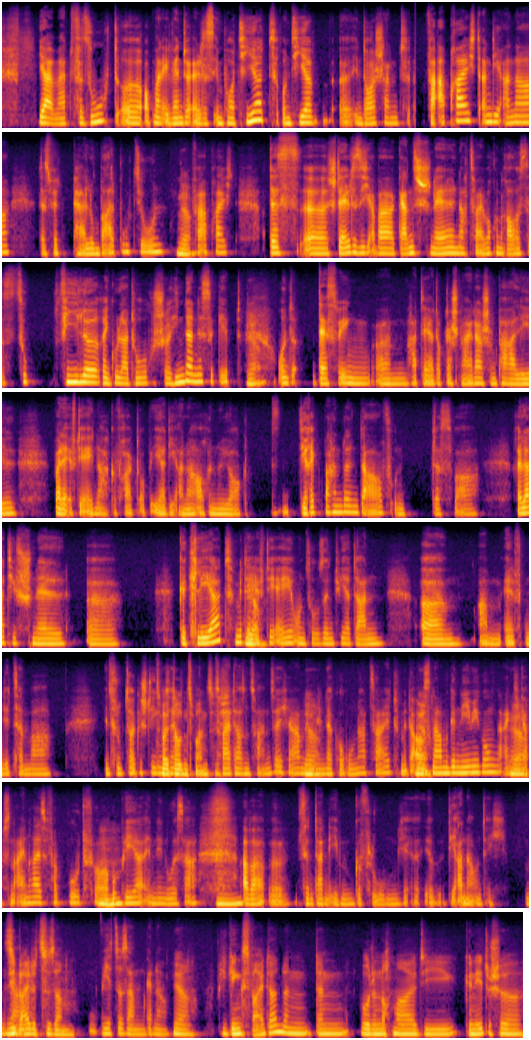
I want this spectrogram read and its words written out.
ja, man hat versucht, äh, ob man eventuell das importiert und hier äh, in Deutschland verabreicht an die Anna. Das wird per Lumbalpunktion ja. verabreicht. Das äh, stellte sich aber ganz schnell nach zwei Wochen raus, dass es zu viele regulatorische Hindernisse gibt. Ja. Und deswegen ähm, hat der Dr. Schneider schon parallel bei der FDA nachgefragt, ob er die Anna auch in New York direkt behandeln darf. Und das war relativ schnell äh, geklärt mit der ja. FDA und so sind wir dann ähm, am 11. Dezember ins Flugzeug gestiegen 2020. Sind. 2020, ja, mitten ja. in der Corona-Zeit mit Ausnahmegenehmigung. Eigentlich ja. gab es ein Einreiseverbot für mhm. Europäer in den USA, mhm. aber äh, sind dann eben geflogen, die, äh, die Anna und ich. Und Sie beide zusammen? Wir zusammen, genau. Ja. Wie ging es weiter? Dann, dann wurde nochmal die genetische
